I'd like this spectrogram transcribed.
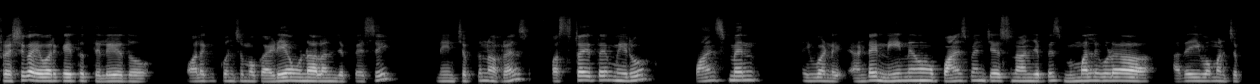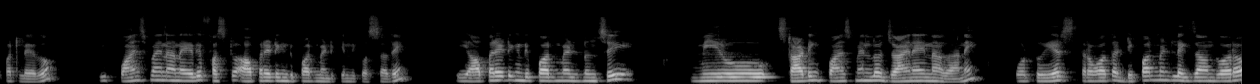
ఫ్రెష్గా ఎవరికైతే తెలియదో వాళ్ళకి కొంచెం ఒక ఐడియా ఉండాలని చెప్పేసి నేను చెప్తున్నా ఫ్రెండ్స్. ఫస్ట్ అయితే మీరు పాయింట్స్ మెన్ ఇవ్వండి. అంటే నేను పాయింట్స్ మెన్ చేస్తున్నా అని చెప్పేసి మిమ్మల్ని కూడా అదే ఇవ్వమని చెప్పట్లేదు. ఈ పాయింట్స్ మెన్ అనేది ఫస్ట్ ఆపరేటింగ్ డిపార్ట్మెంట్ కిందకి వస్తుంది. ఈ ఆపరేటింగ్ డిపార్ట్మెంట్ నుంచి మీరు స్టార్టింగ్ పాయింట్స్ మెన్లో జాయిన్ అయినా కానీ ఓ టూ ఇయర్స్ తర్వాత డిపార్ట్మెంటల్ ఎగ్జామ్ ద్వారా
